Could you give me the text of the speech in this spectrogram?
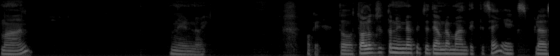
মান নির্ণয়। ওকে, তো চলকযুক্ত নির্ণায়কের যদি আমরা মান দেখতে চাই x plus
